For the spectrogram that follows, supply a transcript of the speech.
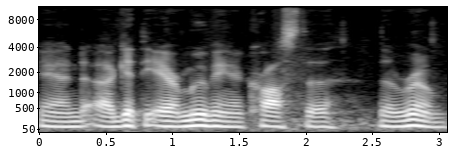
and uh, get the air moving across the, the room.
